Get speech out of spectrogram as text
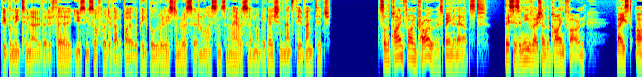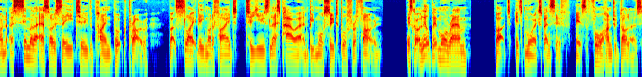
People need to know that if they're using software developed by other people released under a certain license, and they have a certain obligation. That's the advantage. So the PinePhone Pro has been announced. This is a new version of the PinePhone based on a similar SoC to the PineBook Pro, but slightly modified to use less power and be more suitable for a phone. It's got a little bit more RAM, but it's more expensive. It's $400.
